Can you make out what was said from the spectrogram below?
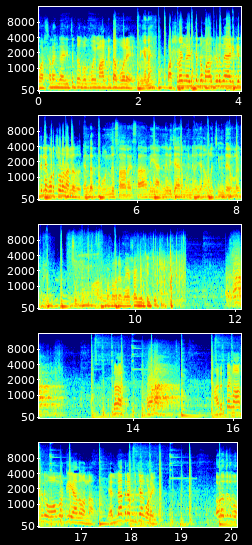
ഭക്ഷണം കഴിച്ചിട്ട് നമുക്ക് പോയി മാർക്കിട്ടാ പോരെ? എങ്ങനെ? ഭക്ഷണം കഴിച്ചിട്ട് മാർക്കിടുന്ന ആയിരിക്കത്തില്ല കുറച്ചുകൂടെ നല്ലത്. എന്റെ പൊന്ന് സാറേ? സാർ നീ അന്ന വിചാരം മുന്ന വിചാരം ഉള്ള ചിന്തയുള്ള എപ്പോഴും ചുമ്മാ. കൊണ്ടോരെ വേഷം കിട്ടിച്ച്. എന്താടാ അടുത്ത ക്ലാസ്സിന് ഹോംവർക്ക് ചെയ്യാതെ വന്ന. എല്ലാത്തിനെ പിടിച്ചാൻ കുടയും. അവിടെ വെച്ചിട്ട് പോ.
